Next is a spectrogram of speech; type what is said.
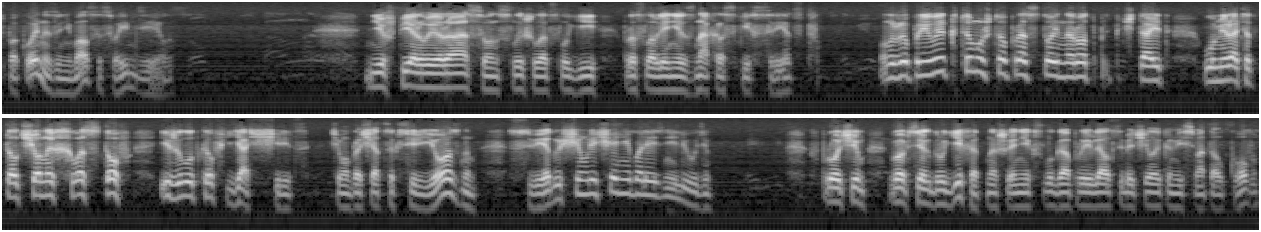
спокойно занимался своим делом. Не в первый раз он слышал от слуги прославление знахарских средств. Он уже привык к тому, что простой народ предпочитает умирать от толченых хвостов и желудков ящериц, чем обращаться к серьезным, сведущим в лечении болезней людям. Впрочем, во всех других отношениях слуга проявлял себя человеком весьма толковым.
